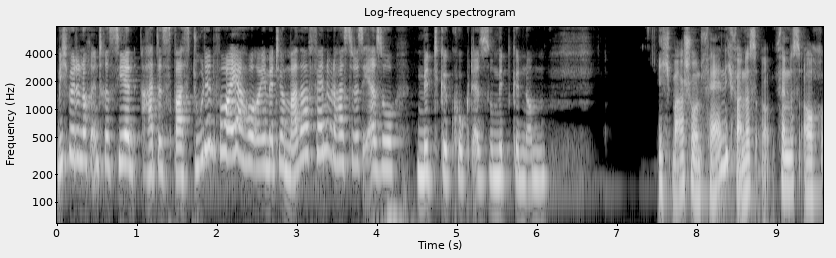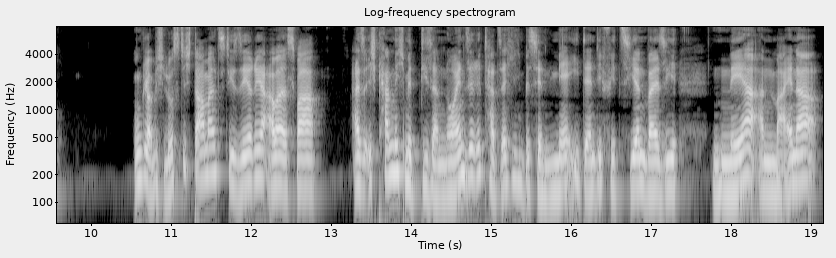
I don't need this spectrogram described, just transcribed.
mich würde noch interessieren, hattest, warst du denn vorher How I Met Your Mother Fan oder hast du das eher so mitgeguckt, also so mitgenommen? Ich war schon Fan. Ich fand das, fand das auch unglaublich lustig damals, die Serie, aber es war also ich kann mich mit dieser neuen Serie tatsächlich ein bisschen mehr identifizieren, weil sie näher an meiner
